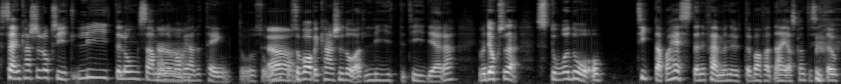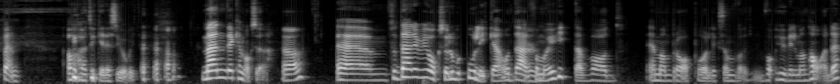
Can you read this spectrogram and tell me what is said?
sen kanske det också gick lite långsammare Ja. än vad vi hade tänkt och så. Ja. Och så var vi kanske då lite tidigare. Men det är också där, stå då och titta på hästen i fem minuter bara för att nej jag ska inte sitta upp än. Åh, jag tycker det är så jobbigt. Men det kan man också göra. Ja. Ehm, så där är vi också olika och där Mm. får man ju hitta vad är man bra på, liksom, vad, hur vill man ha det?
